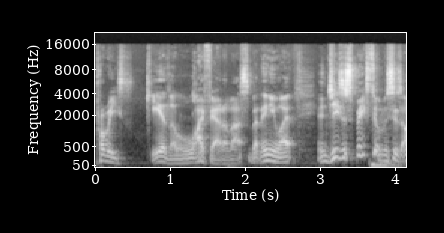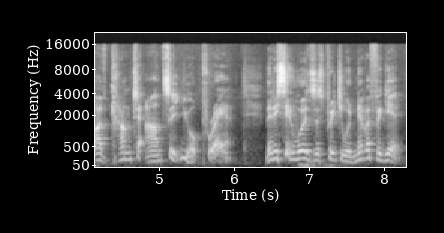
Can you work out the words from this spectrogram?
Probably scare the life out of us. But anyway, and Jesus speaks to him and says, I've come to answer your prayer. Then he said words this preacher would never forget.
